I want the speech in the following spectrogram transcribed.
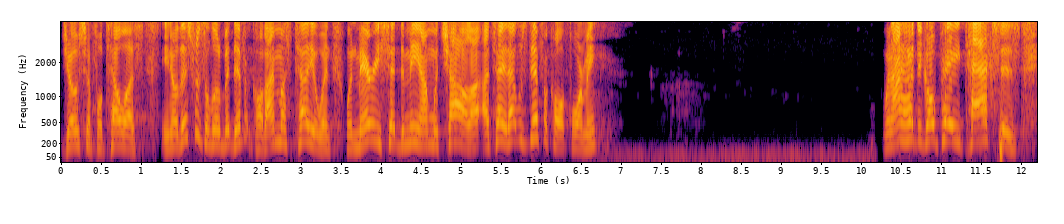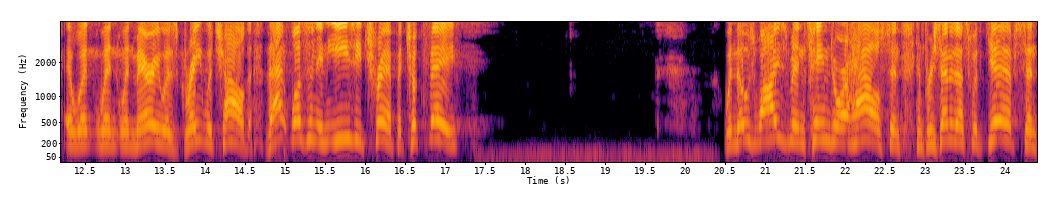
Joseph will tell us, you know, this was a little bit difficult. I must tell you, when, when Mary said to me, I'm with child, I, I tell you, that was difficult for me. When I had to go pay taxes when, when, when Mary was great with child, that wasn't an easy trip. It took faith. When those wise men came to our house and, and presented us with gifts, and,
